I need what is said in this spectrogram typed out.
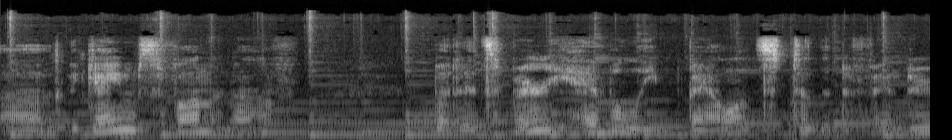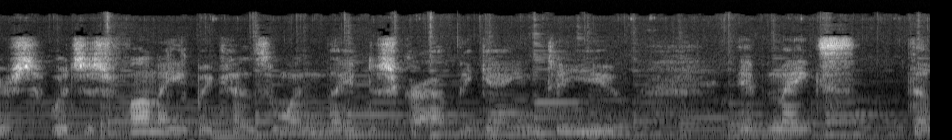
Uh, the game's fun enough, but it's very heavily balanced to the defenders, which is funny because when they describe the game to you, it makes the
